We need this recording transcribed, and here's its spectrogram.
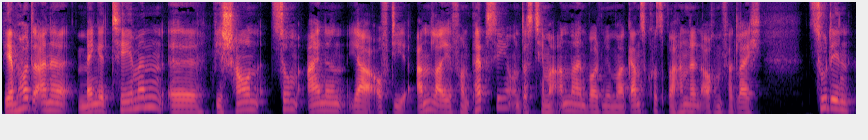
Wir haben heute eine Menge Themen. Äh, wir schauen zum einen ja auf die Anleihe von Pepsi und das Thema Anleihen wollten wir mal ganz kurz behandeln, auch im Vergleich zu den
